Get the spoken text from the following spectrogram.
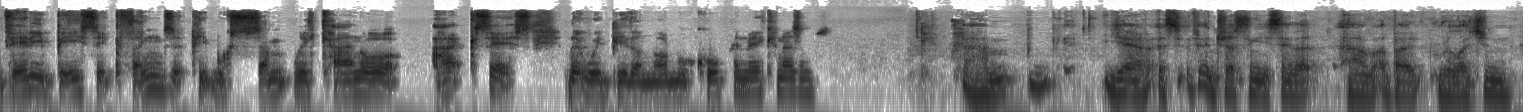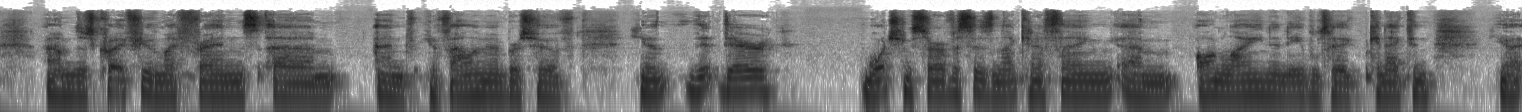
very basic things that people simply cannot access that would be their normal coping mechanisms. Um, yeah, it's interesting you say that uh, about religion. Um, there's quite a few of my friends um, and you know, family members who have, you know, they're watching services and that kind of thing um, online and able to connect in, you know,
